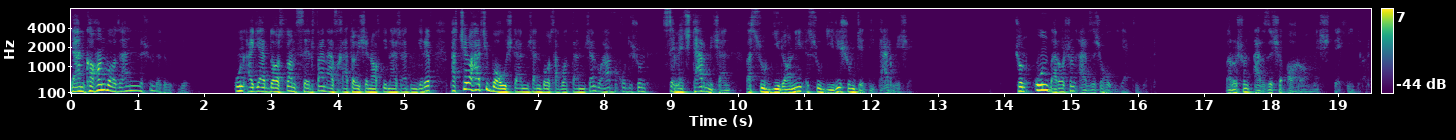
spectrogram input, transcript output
دنکاهان واضحا نشون داده بود دیگه. اون اگر داستان صرفا از خطای شناختی نشأت می‌گرفت پس چرا هرچی باهوشتر میشن باسوادتر میشن رو حرف خودشون سمجتر میشن و سوگیرانی سوگیریشون جدیتر میشه؟ چون اون براشون ارزش هویتی داره. براشون ارزش آرامش دهی داره.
